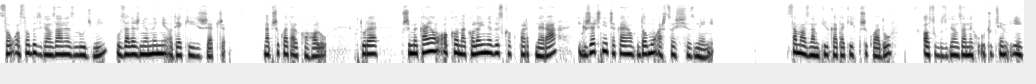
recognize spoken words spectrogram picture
są osoby związane z ludźmi uzależnionymi od jakiejś rzeczy, na przykład alkoholu, które przymykają oko na kolejny wyskok partnera i grzecznie czekają w domu, aż coś się zmieni. Sama znam kilka takich przykładów osób związanych uczuciem i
